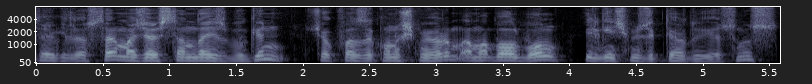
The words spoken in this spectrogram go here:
sevgili dostlar Macaristan'dayız bugün. Çok fazla konuşmuyorum ama bol bol ilginç müzikler duyuyorsunuz.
